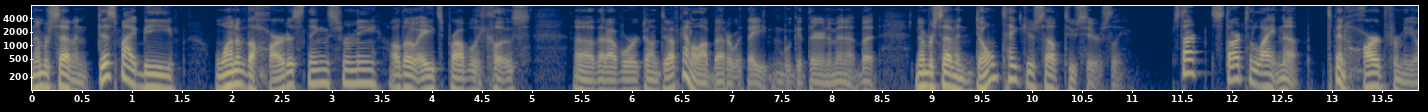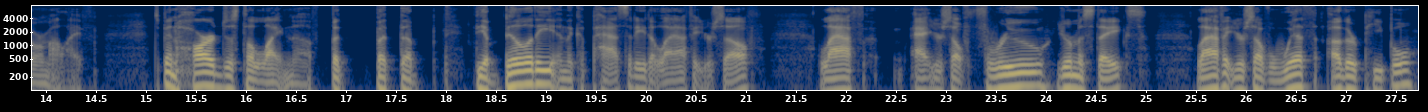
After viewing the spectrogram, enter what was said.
Number seven, this might be one of the hardest things for me, although eight's probably close, uh, that I've worked on too. I've gotten a lot better with eight, and we'll get there in a minute. But number seven, don't take yourself too seriously. Start start to lighten up. It's been hard for me over my life. It's been hard just to lighten up, but but the the ability and the capacity to laugh at yourself, laugh at yourself through your mistakes, laugh at yourself with other people.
